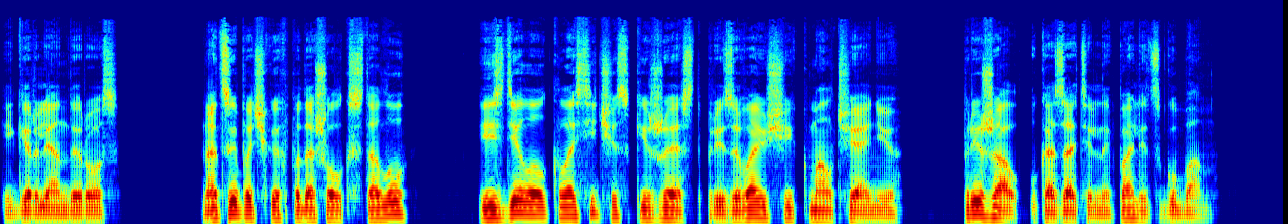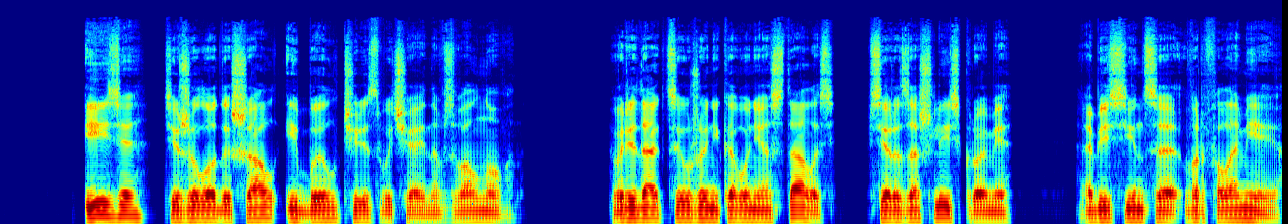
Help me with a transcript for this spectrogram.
и гирлянды роз. На цыпочках подошел к столу и сделал классический жест, призывающий к молчанию, прижал указательный палец к губам. Изя тяжело дышал и был чрезвычайно взволнован. В редакции уже никого не осталось, все разошлись, кроме абиссинца Варфоломея.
